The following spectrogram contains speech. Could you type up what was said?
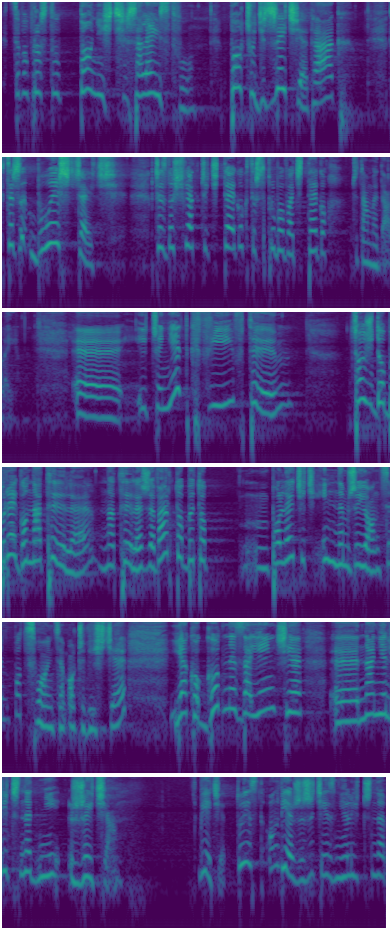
chce po prostu ponieść szaleństwu, poczuć życie, tak? Chcesz błyszczeć, chcesz doświadczyć tego, chcesz spróbować tego. Czytamy dalej. E, I czy nie tkwi w tym coś dobrego na tyle, na tyle, że warto by to mm, polecić innym żyjącym, pod słońcem oczywiście, jako godne zajęcie e, na nieliczne dni życia. Wiecie, tu jest, on wie, że życie jest nieliczne,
